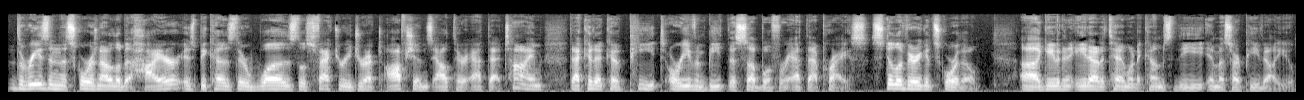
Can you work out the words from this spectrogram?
the reason the score is not a little bit higher is because there was those factory direct options out there at that time that could have compete or even beat the subwoofer at that price. Still a very good score though. Uh, gave it an 8 out of 10 when it comes to the MSRP value.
